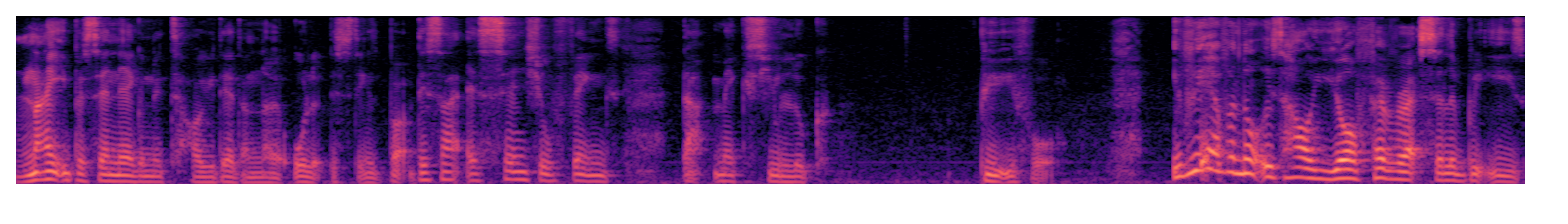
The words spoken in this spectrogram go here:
90% they're going to tell you they don't know all of these things. But these are essential things that makes you look beautiful. If you ever notice how your favorite celebrities,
